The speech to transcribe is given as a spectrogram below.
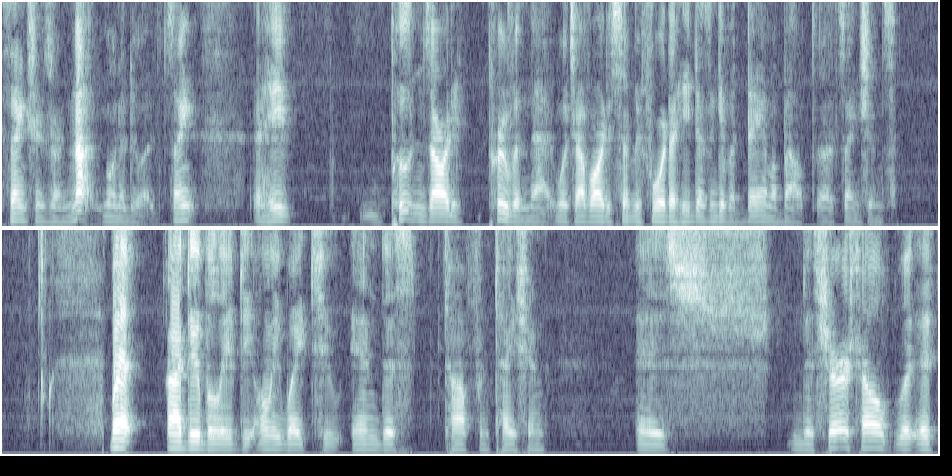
Sanctions are not going to do it. San- he, Putin's already proven that, which I've already said before that he doesn't give a damn about uh, sanctions. But I do believe the only way to end this confrontation is the sure as hell it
